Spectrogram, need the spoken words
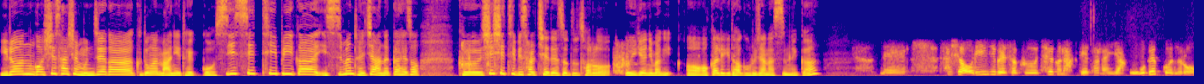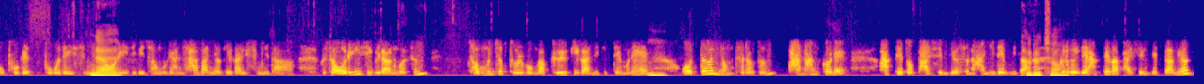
이런 것이 사실 문제가 그동안 많이 됐고 CCTV가 있으면 되지 않을까 해서 그 CCTV 설치에 대해서도 서로 의견이 막 어, 엇갈리기도 하고 그러지 않았습니까? 네. 사실 어린이집에서 그 최근 학대 사례 약 500건으로 보게, 보고돼 있습니다. 네. 어린이집이 전국에 한 4만여 개가 있습니다. 그래서 어린이집이라는 것은 전문적 돌봄과 교육기관이기 때문에 음. 어떠한 형태로든 단 한 건의 학대도 발생되어서는 아니 됩니다. 그렇죠. 그리고 이게 학대가 발생됐다면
